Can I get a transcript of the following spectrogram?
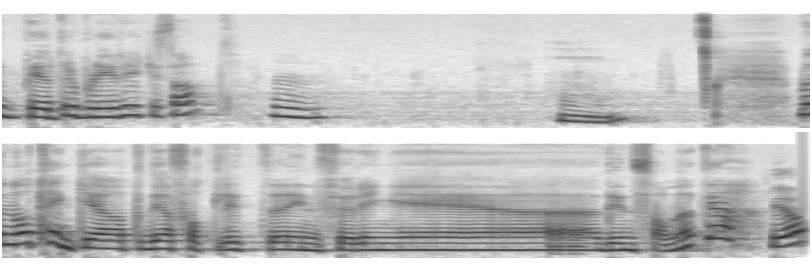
jo bedre blir det, ikke sant? Mm. Men nå tenker jeg at de har fått litt eh, innføring i eh, din sannhet, ja. Ja.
